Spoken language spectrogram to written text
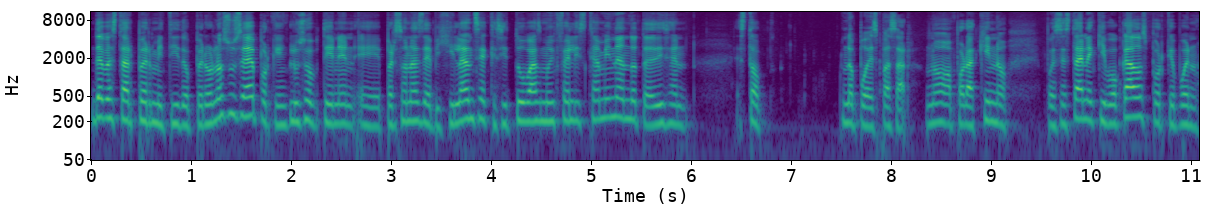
debe estar permitido, pero no sucede porque incluso tienen eh, personas de vigilancia que si tú vas muy feliz caminando te dicen, stop, no puedes pasar, no, por aquí no. Pues están equivocados porque, bueno,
